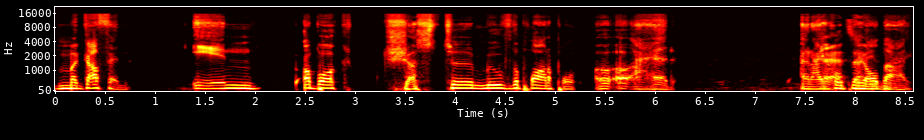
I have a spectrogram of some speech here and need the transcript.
MacGuffin in a book just to move the plot uh, ahead. And I yeah, hope they all even, die.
